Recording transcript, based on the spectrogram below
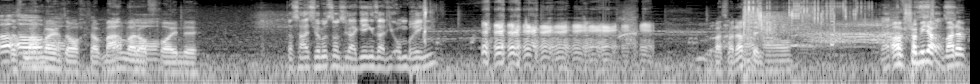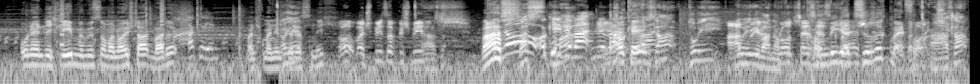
Oh, Das oh. machen wir doch. Das machen wir Oh, doch, oh. Freunde. Das heißt, wir müssen uns wieder gegenseitig umbringen. Was war das denn? Oh, schon wieder. Warte, unendlich leben. Wir müssen nochmal neu starten. Warte. Okay. Manchmal nimmt Okay. er das nicht. Oh, mein Spiel ist abgespielt. Was? No, Was? okay, wir warten, wir warten. Okay. warten. klar, Tobi, Tobi, wir waren noch. Komm wieder zurück, mein Freund. Ah, klar.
